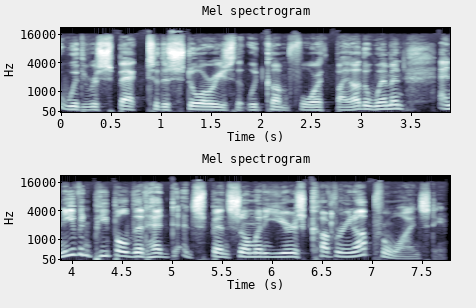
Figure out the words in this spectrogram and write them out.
with respect to the stories that would come forth by other women and even people that had, had spent so many years covering up for Weinstein.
